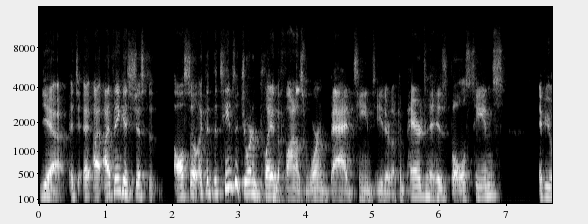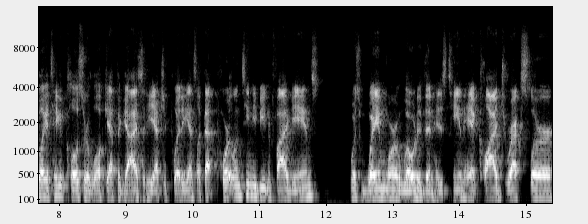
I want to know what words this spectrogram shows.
Yeah, it, it, I think it's just also like the, the teams that Jordan played in the finals weren't bad teams either. Like compared to his Bulls teams, if you like take a closer look at the guys that he actually played against, like that Portland team he beat in five games was way more loaded than his team. They had Clyde Drexler,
